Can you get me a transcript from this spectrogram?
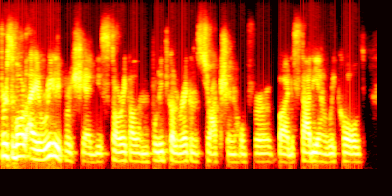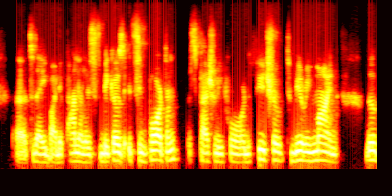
first of all, I really appreciate the historical and political reconstruction offered by the study and recalled uh, today by the panelists because it's important, especially for the future, to bear in mind the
